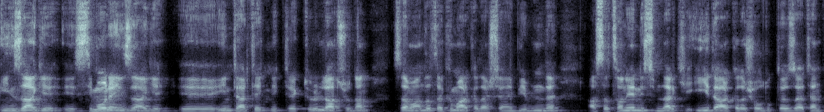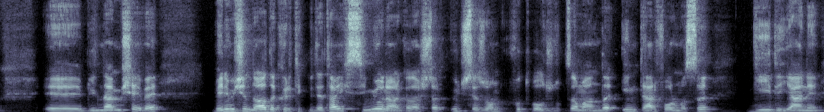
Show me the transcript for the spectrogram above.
Inzaghi, e, Simone Inzaghi, e, Inter teknik direktörü Lazio'dan zamanında takım arkadaşlar. Yani birbirini de aslında tanıyan isimler ki iyi de arkadaş oldukları zaten e, bilinen bir şey ve benim için daha da kritik bir detay Simeone arkadaşlar 3 sezon futbolculuk zamanında Inter forması giydi. Yani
